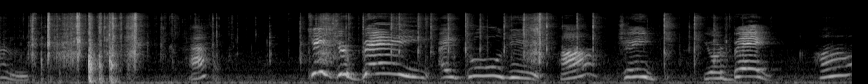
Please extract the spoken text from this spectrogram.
I lose. Huh? Change your bay! I told you. Huh? Change your bay. Huh?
